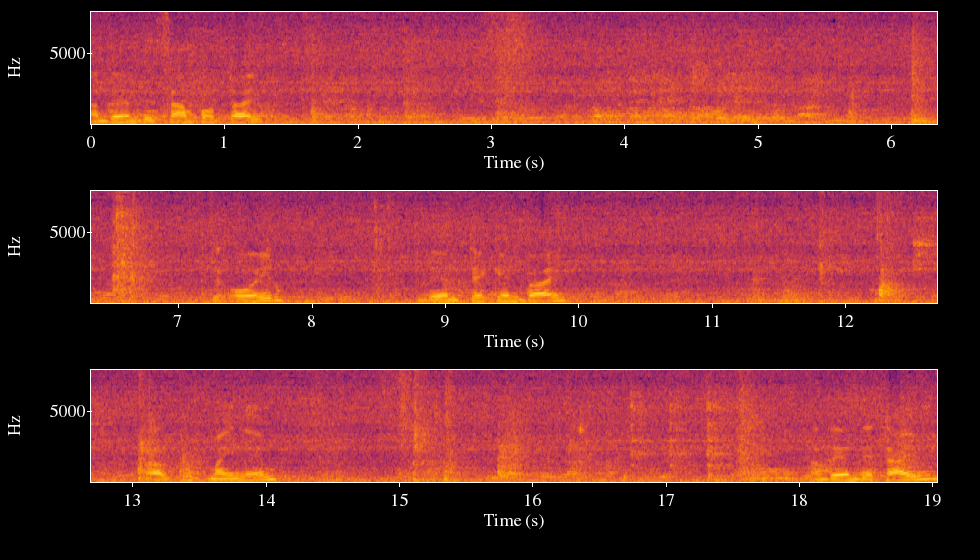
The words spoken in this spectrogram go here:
and then the sample type. The oil then taken by I'll put my name. And then the time.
